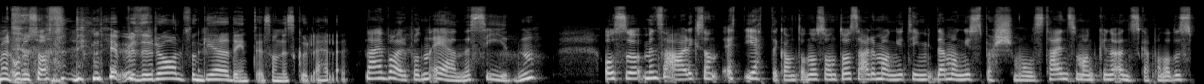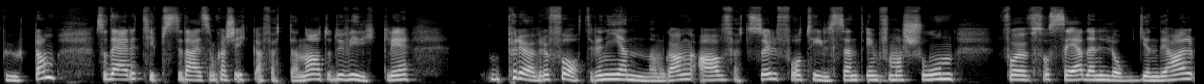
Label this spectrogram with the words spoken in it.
Men, og du sa at din epidural fungerte ikke som det skulle heller. Nei, bare på den ene siden. Så, men så er det ikke sånn, et, i etterkant av noe sånt også, så er det mange, ting, det er mange spørsmålstegn som man kunne ønske at man hadde spurt om. Så det er et tips til deg som kanskje ikke har født ennå, at du virkelig prøver å få til en gjennomgang av fødsel, få tilsendt informasjon, få, å se den loggen de har.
